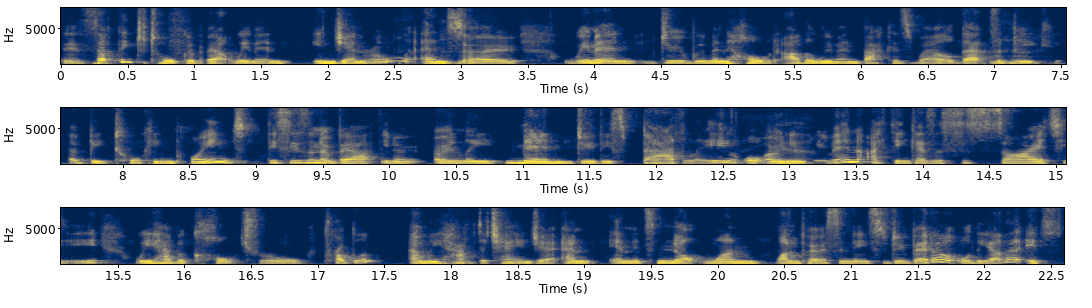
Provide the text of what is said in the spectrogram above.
there's something to talk about women in general, and mm-hmm. so women do women hold other women back as well. That's mm-hmm. a big a big talking point. This isn't about you know only men do this badly or only yeah. women. I think as a society we have a cultural problem and we have to change it. And and it's not one one person needs to do better or the other. It's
